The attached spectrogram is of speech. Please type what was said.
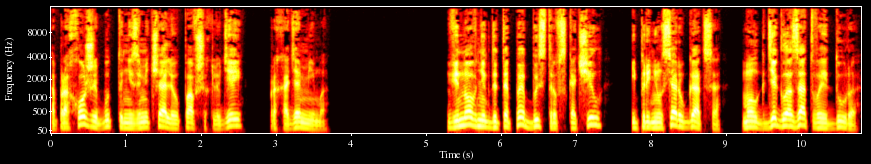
А прохожие будто не замечали упавших людей, проходя мимо. Виновник ДТП быстро вскочил и принялся ругаться, мол, где глаза твои, дура?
